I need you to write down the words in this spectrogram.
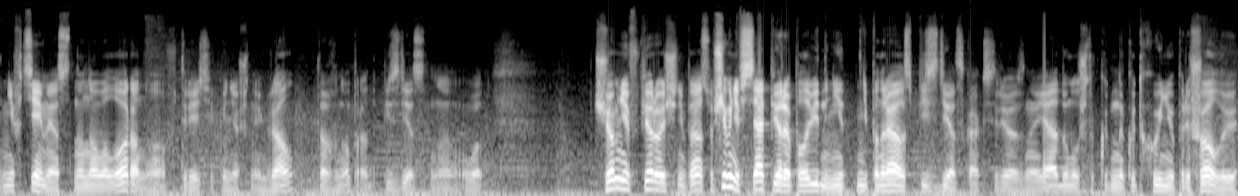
не в теме основного лора, но в третий, конечно, играл. Давно, правда, пиздец, но вот. Чем мне в первую очередь не понравилось? Вообще мне вся первая половина не, не понравилась пиздец, как, серьезно. Я думал, что на какую-то хуйню пришел, и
